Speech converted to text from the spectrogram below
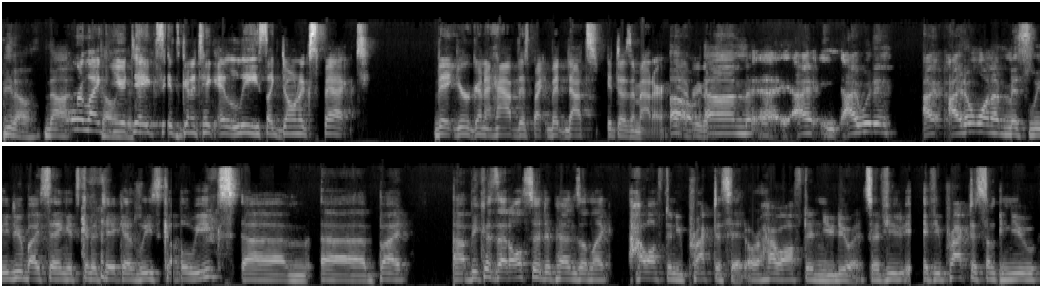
you know, not. Or like you takes it's going to take at least like don't expect that you're going to have this, by, but that's it doesn't matter. Oh, um, I I wouldn't. I, I don't want to mislead you by saying it's going to take at least a couple weeks, um, uh, but uh, because that also depends on like how often you practice it or how often you do it. So if you if you practice something new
